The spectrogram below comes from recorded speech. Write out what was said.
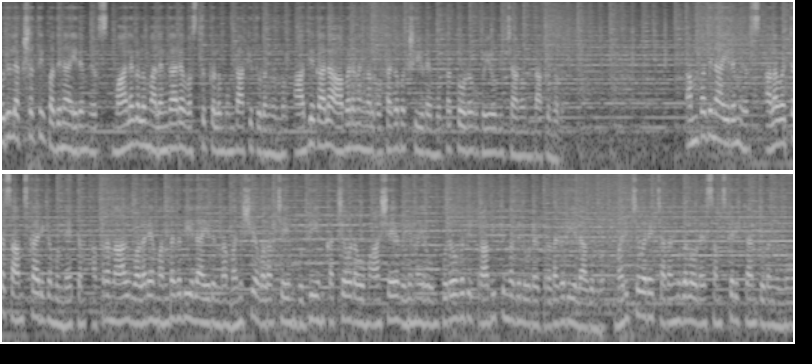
ഒരു ലക്ഷത്തി പതിനായിരം ഇയർസ് മാലകളും അലങ്കാര വസ്തുക്കളും ഉണ്ടാക്കി തുടങ്ങുന്നു. ആദ്യകാല ആഭരണങ്ങൾ ഒട്ടകപക്ഷിയുടെ മുട്ടത്തോട് ഉപയോഗിച്ചാണ് ഉണ്ടാക്കുന്നത്. അമ്പതിനായിരം ഹെർസ് അളവറ്റ സാംസ്കാരിക മുന്നേറ്റം അത്ര നാൾ വളരെ മന്ദഗതിയിലായിരുന്ന മനുഷ്യ വളർച്ചയും ബുദ്ധിയും കച്ചവടവും ആശയവിനിമയവും പുരോഗതി പ്രാപിക്കുന്നതിലൂടെ ദൃഢഗതിയിലാകുന്നു മരിച്ചവരെ ചടങ്ങുകളോടെ സംസ്കരിക്കാൻ തുടങ്ങുന്നു.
